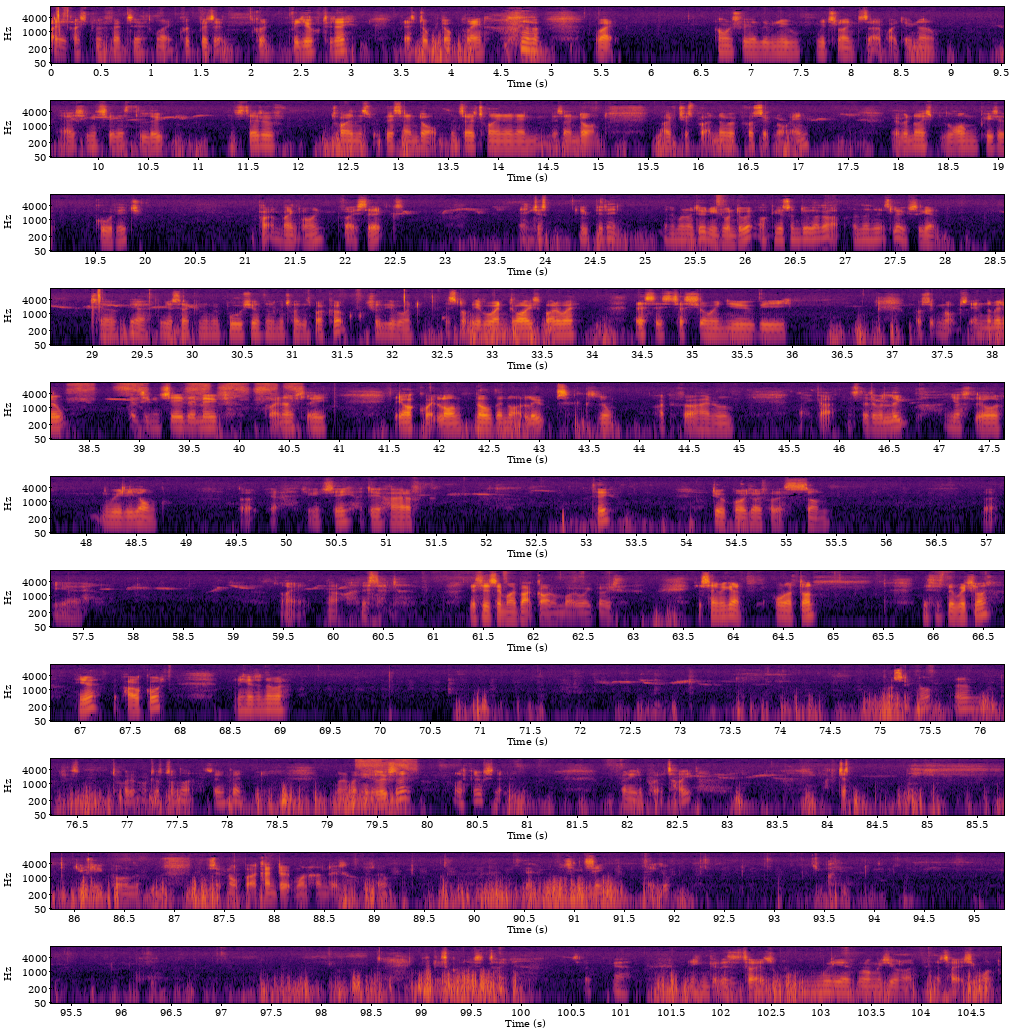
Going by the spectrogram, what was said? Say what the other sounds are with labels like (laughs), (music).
Hey guys, Plymouth Fence here. Right, quick visit, quick video today. There's Dopey Dog playing. (laughs) right, I want to show you the new ridgeline setup I do now. As you can see, there's the loop. Instead of tying this this end on, instead of tying an end, this end on, I've just put another prusik knot in with a nice long piece of cordage, pattern bank line, 36, and just looped it in. And then when I do need to undo it, I can just undo that, and then it's loose again. So yeah, give me a second, I'm going to pause you, then I'm going to tie this back up, show the other one. It's not the other end guys, by the way. This is just showing you the prusik knots in the middle. As you can see, they move quite nicely. They are quite long, though they're not loops, because I don't, I prefer having them like that instead of a loop. Yes, they are really long. But yeah, as you can see, I do have two. do apologise for the sun. But yeah. Right, now end. This is in my back garden, by the way, guys. It's the same again. All I've done. This is the ridge line here, the paracord, and here's another. Prusik knot, and I've just it. I've just that. Same thing. When I need to loosen it, I can loosen it. If I need to put it tight, I can just usually pull on the prusik knot, but I can't do it one-handed. So you can see. There you go. It's quite nice and tight. So yeah, you can get this as tight as really as long as you like, as tight as you want.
